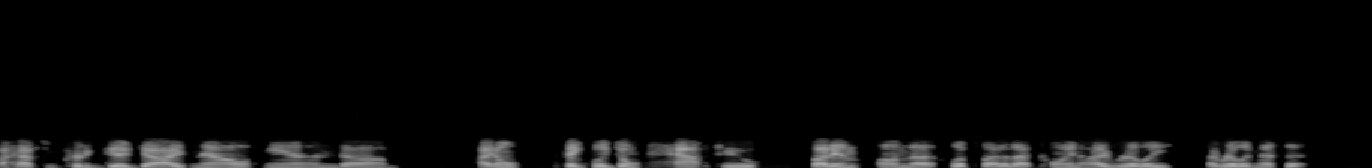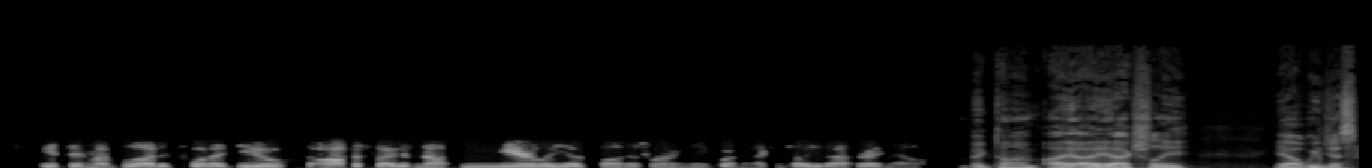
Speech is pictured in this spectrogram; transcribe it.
I have some pretty good guys now, and um, I don't thankfully don't have to. But in on the flip side of that coin, I really I really miss it. It's in my blood. It's what I do. The office side is not nearly as fun as running the equipment. I can tell you that right now. Big time. I, I actually, yeah, we just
